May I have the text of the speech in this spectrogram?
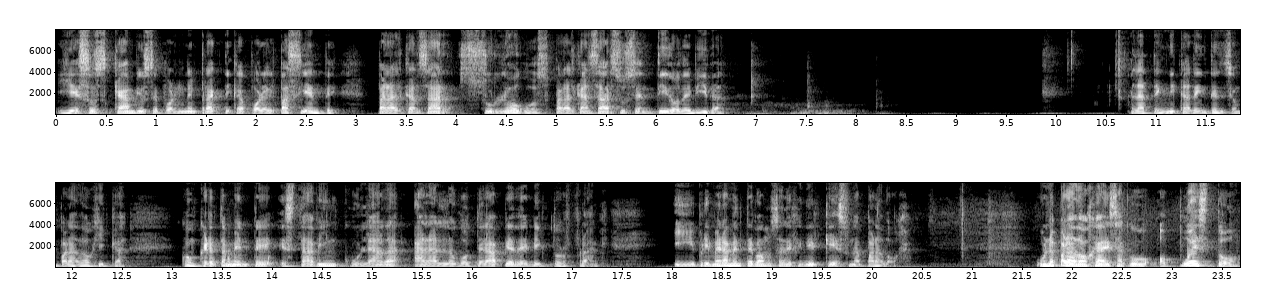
Y esos cambios se ponen en práctica por el paciente para alcanzar su logos, para alcanzar su sentido de vida. La técnica de intención paradójica concretamente está vinculada a la logoterapia de Víctor Frank. Y primeramente vamos a definir qué es una paradoja. Una paradoja es algo opuesto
